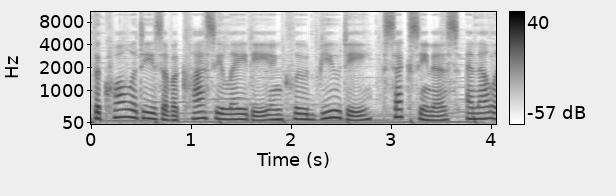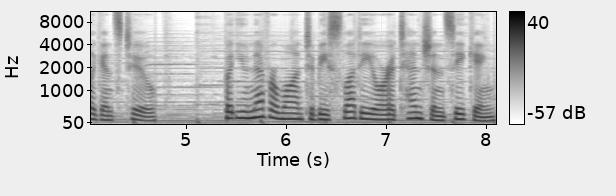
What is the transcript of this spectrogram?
The qualities of a classy lady include beauty, sexiness, and elegance too. But you never want to be slutty or attention-seeking.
